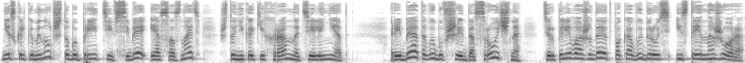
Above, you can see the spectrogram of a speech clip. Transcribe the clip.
Несколько минут, чтобы прийти в себя и осознать, что никаких ран на теле нет. Ребята, выбывшие досрочно, терпеливо ожидают, пока выберусь из тренажера.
